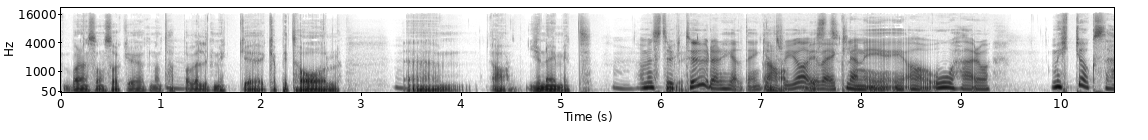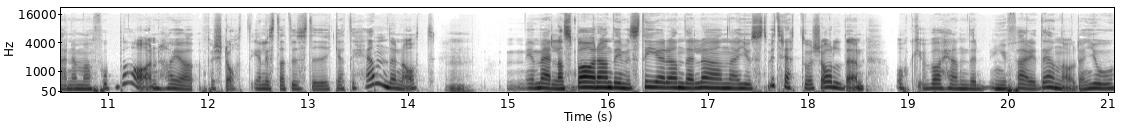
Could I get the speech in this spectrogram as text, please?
bara en sån sak gör att man tappar Mm. väldigt mycket kapital. Mm. Eh, Ja, you name it. Mm. Ja, men strukturer helt enkelt Ja, tror jag är verkligen är, är A och O här. Och mycket också här när man får barn har jag förstått enligt statistik att det händer något Mm. med mellansparande, investerande, löner just vid 30-årsåldern. Och vad händer ungefär i den åldern? Jo,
